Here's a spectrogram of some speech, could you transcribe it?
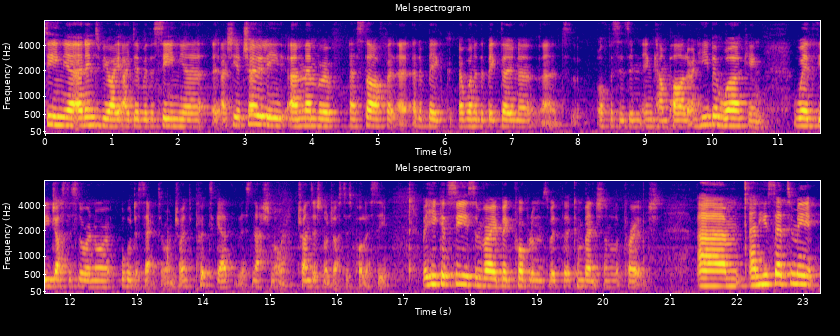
senior, an interview I, I did with a senior, actually Acholi, a member of staff at, at a big, one of the big donor uh, offices in, in Kampala, and he'd been working with the justice, law and order sector on trying to put together this national transitional justice policy. But he could see some very big problems with the conventional approach. Um, and he said to me,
